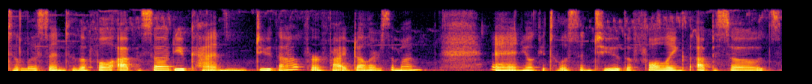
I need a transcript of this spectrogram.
to listen to the full episode, you can do that for $5 a month. And you'll get to listen to the full length episodes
